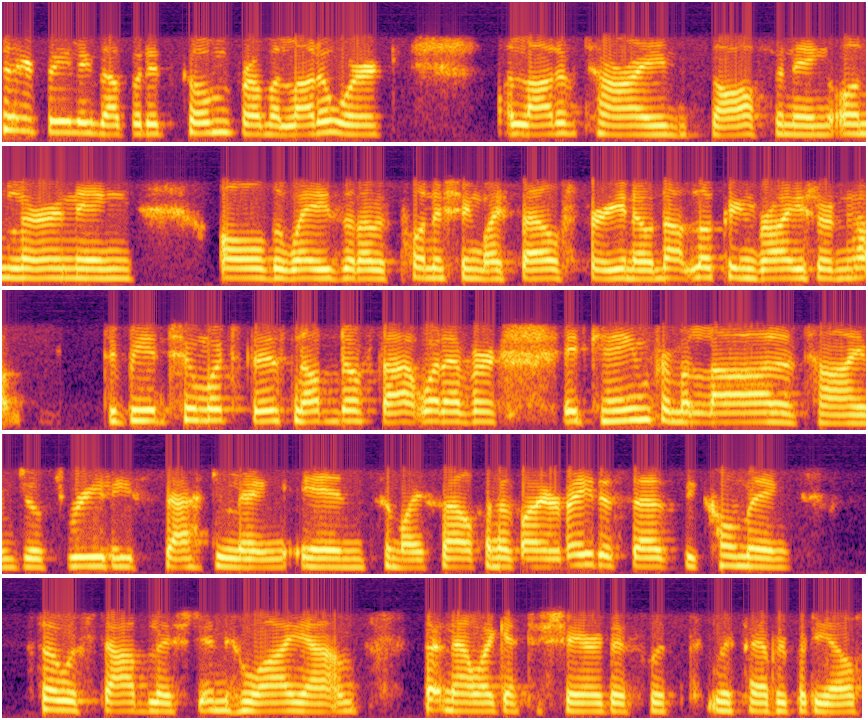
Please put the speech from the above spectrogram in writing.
you're feeling that, but it's come from a lot of work, a lot of time, softening, unlearning all the ways that I was punishing myself for, you know, not looking right or not to being too much this, not enough that, whatever. It came from a lot of time just really settling into myself. And as Ayurveda says, becoming so established in who I am that now I get to share this with, with everybody else.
